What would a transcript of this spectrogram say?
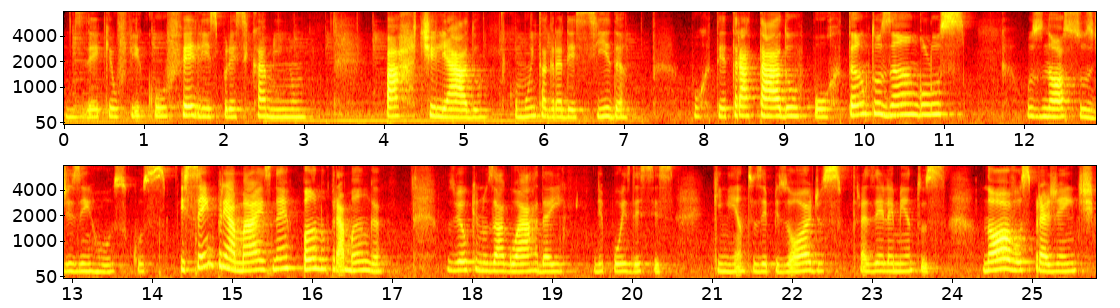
dizer que eu fico feliz por esse caminho partilhado. Fico muito agradecida por ter tratado por tantos ângulos os nossos desenroscos. E sempre há mais, né? Pano para manga. Vamos ver o que nos aguarda aí depois desses 500 episódios, trazer elementos novos para gente.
